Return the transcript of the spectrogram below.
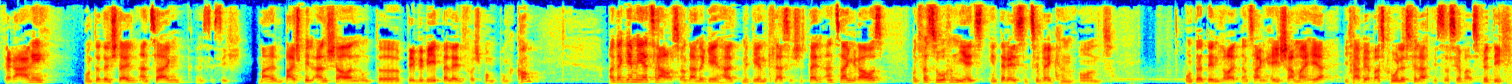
Ferrari unter den Stellenanzeigen. Wenn Sie sich mal ein Beispiel anschauen unter www.talentvorsprung.com. Und dann gehen wir jetzt raus. Und andere gehen halt mit ihren klassischen Stellenanzeigen raus und versuchen jetzt Interesse zu wecken und unter den Leuten und sagen, hey, schau mal her, ich habe ja was Cooles, vielleicht ist das ja was für dich.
